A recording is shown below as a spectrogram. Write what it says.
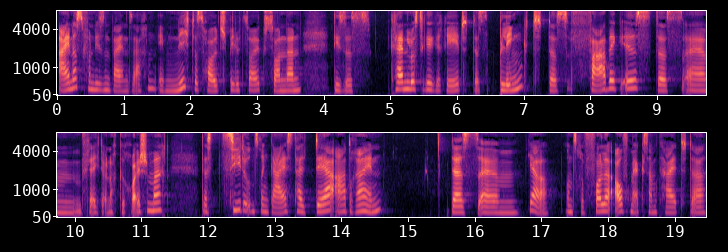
eines von diesen beiden Sachen, eben nicht das Holzspielzeug, sondern dieses kleine lustige Gerät, das blinkt, das farbig ist, das ähm, vielleicht auch noch Geräusche macht, das zieht unseren Geist halt derart rein, dass ähm, ja unsere volle Aufmerksamkeit da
